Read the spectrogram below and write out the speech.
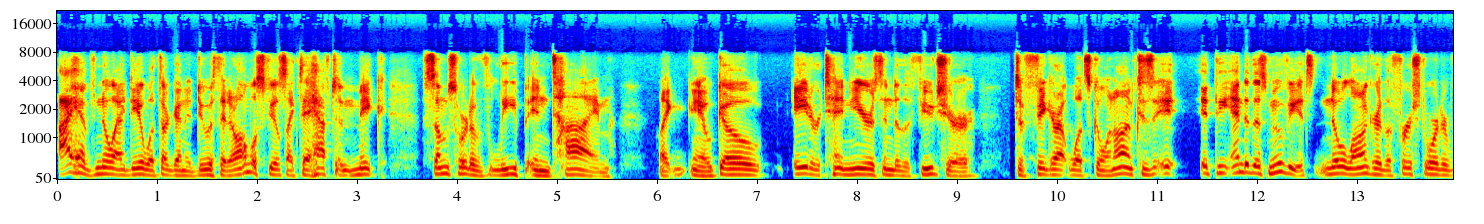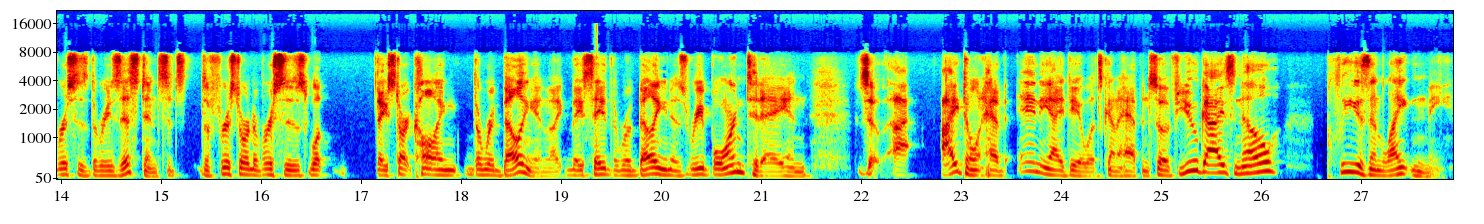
I have no idea what they're going to do with it. It almost feels like they have to make some sort of leap in time, like, you know, go eight or 10 years into the future to figure out what's going on. Because it, at the end of this movie, it's no longer the First Order versus the Resistance. It's the First Order versus what they start calling the rebellion. Like they say, the rebellion is reborn today, and so I I don't have any idea what's going to happen. So if you guys know, please enlighten me.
